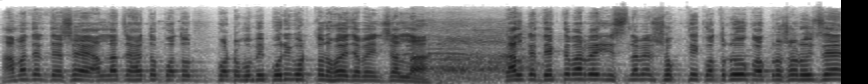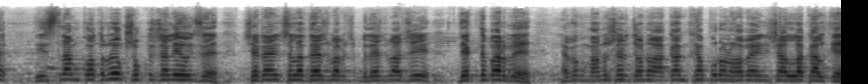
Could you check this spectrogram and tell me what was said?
আমাদের দেশে আল্লাহ চাহে তো পত- পটভূমি পরিবর্তন হয়ে যাবে ইনশাল্লাহ। কালকে দেখতে পারবে ইসলামের শক্তি কতটুক অগ্রসর হয়েছে ইসলাম কতটুক শক্তিশালী হয়েছে সেটা ইনশাল্লাহ দেশবাসী দেশবাসী দেখতে পারবে এবং মানুষের জন আকাঙ্ক্ষা পূরণ হবে ইনশাল্লাহ কালকে।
